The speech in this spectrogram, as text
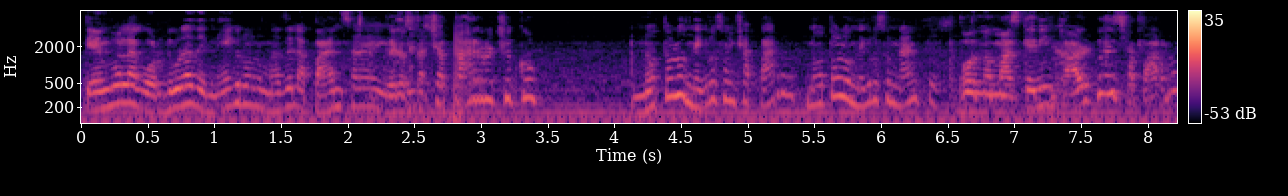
Tengo la gordura de negro, nomás de la panza. y Pero está chaparro, chico. No todos los negros son chaparros, no todos los negros son altos. Pues nomás Kevin Hart, güey, es chaparro.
